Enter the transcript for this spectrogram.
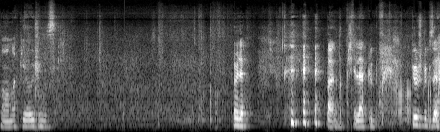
Sağanak yağışımız. Öyle. Pardon bir şeyler kırdım. Görüşmek üzere.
